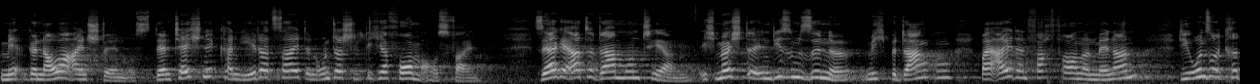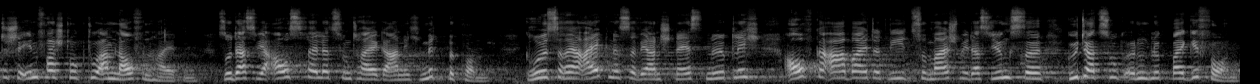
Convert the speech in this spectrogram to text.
genauer einstellen muss. Denn Technik kann jederzeit in unterschiedlicher Form ausfallen. Sehr geehrte Damen und Herren, ich möchte in diesem Sinne mich bedanken bei all den Fachfrauen und Männern, die unsere kritische Infrastruktur am Laufen halten, sodass wir Ausfälle zum Teil gar nicht mitbekommen. Größere Ereignisse werden schnellstmöglich aufgearbeitet, wie zum Beispiel das jüngste Güterzugunglück bei Gifhorn.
